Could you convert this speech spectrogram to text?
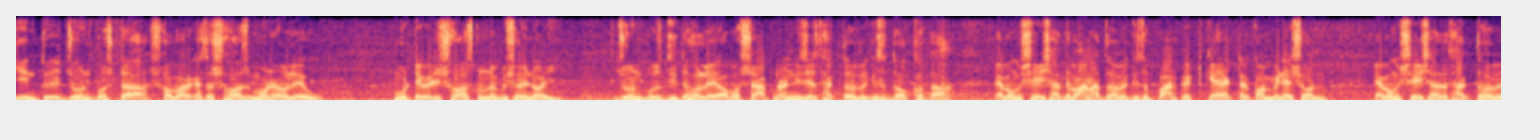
কিন্তু এই জোন পোস্টটা সবার কাছে সহজ মনে হলেও মোটেবেটি সহজ কোনো বিষয় নয়। জোন পোস্ট দিতে হলে অবশ্যই আপনার নিজের থাকতে হবে কিছু দক্ষতা এবং সেই সাথে বানাতে হবে কিছু পারফেক্ট ক্যারেক্টার কম্বিনেশন এবং সেই সাথে থাকতে হবে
